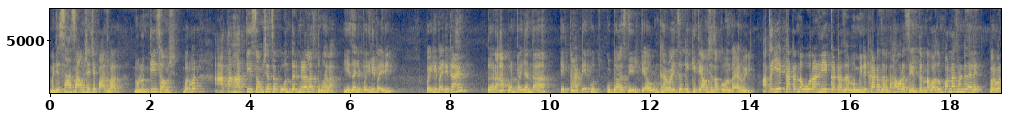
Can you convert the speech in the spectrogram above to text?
म्हणजे सहा सहा अंशाचे पाच भाग. म्हणून तीस अंश. बरोबर? आता हा तीस अंशाचा कोण तर मिळालाच तुम्हाला. ही झाली पहिली पायरी. पहिली पायरी काय? तर आपण पहिल्यांदा ते काटे कुठ कुठं असतील त्यावरून ठरवायचं की किती अंशाचा कोण तयार होईल. आता एक काटा नऊवर आणि एक काटा जर मिनिट काटा जर दहावर असेल तर नऊ वाजून पन्नास मिनिटं झाले. बरोबर?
